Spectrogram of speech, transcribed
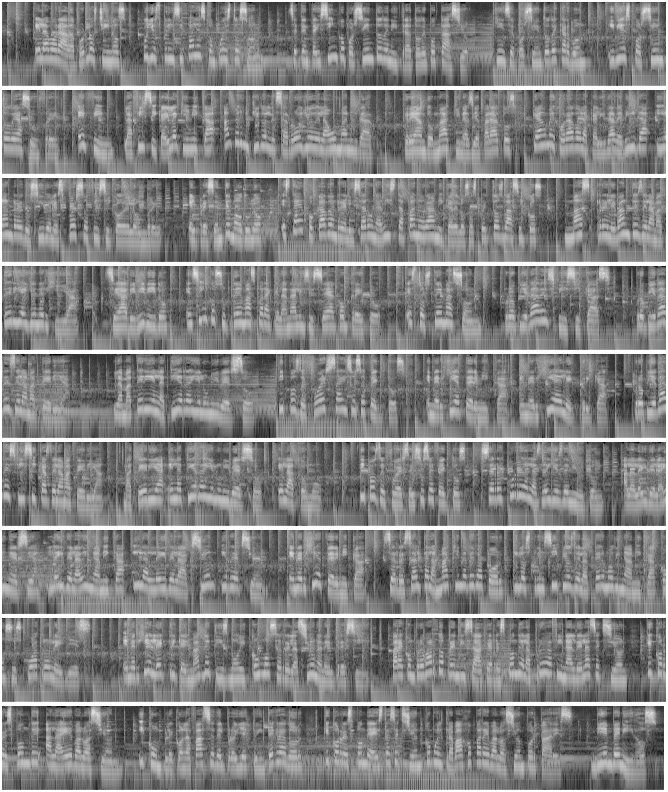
elaborada por los chinos cuyos principales compuestos son 75% de nitrato de potasio, 15% de carbón y 10% de azufre. En fin, la física y la química han permitido el desarrollo de la humanidad, creando máquinas y aparatos que han mejorado la calidad de vida y han reducido el esfuerzo físico del hombre. El presente módulo está enfocado en realizar una vista panorámica de los aspectos básicos más relevantes de la materia y energía. Se ha dividido en cinco subtemas para que el análisis sea concreto. Estos temas son Propiedades físicas. Propiedades de la materia. La materia en la Tierra y el universo. Tipos de fuerza y sus efectos. Energía térmica. Energía eléctrica. Propiedades físicas de la materia. Materia en la Tierra y el universo. El átomo. Tipos de fuerza y sus efectos se recurre a las leyes de Newton, a la ley de la inercia, ley de la dinámica y la ley de la acción y reacción. Energía térmica se resalta la máquina de vapor y los principios de la termodinámica con sus cuatro leyes. Energía eléctrica y magnetismo y cómo se relacionan entre sí. Para comprobar tu aprendizaje, responde a la prueba final de la sección que corresponde a la evaluación y cumple con la fase del proyecto integrador que corresponde a esta sección como el trabajo para evaluación por pares. Bienvenidos.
